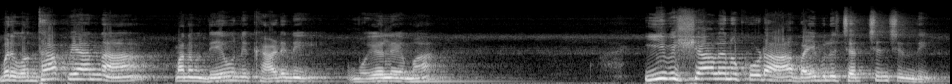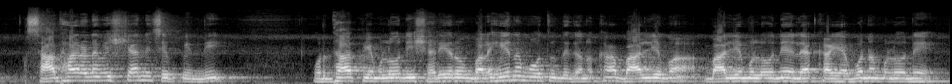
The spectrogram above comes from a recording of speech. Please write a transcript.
మరి వృద్ధాప్యాన్న మనం దేవుని కాడిని మోయలేమా ఈ విషయాలను కూడా బైబిల్ చర్చించింది. సాధారణ విషయాన్ని చెప్పింది. వృద్ధాప్యంలో నీ శరీరం బలహీనమవుతుంది కనుక బాల్యమ బాల్యములోనే లేక యవ్వనములోనే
